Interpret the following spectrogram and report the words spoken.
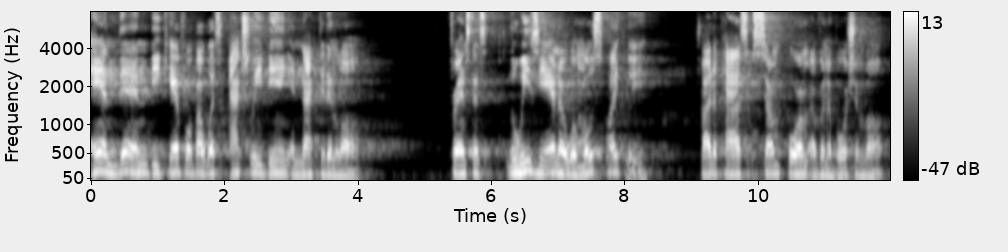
and then be careful about what's actually being enacted in law. For instance, Louisiana will most likely try to pass some form of an abortion law.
